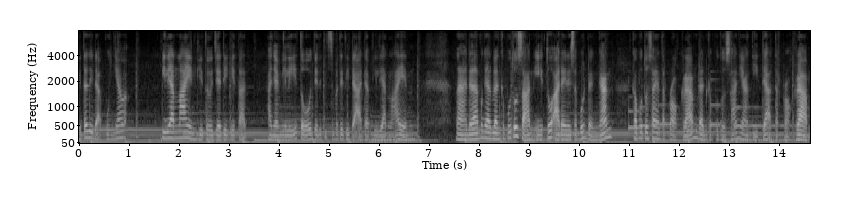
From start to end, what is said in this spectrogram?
kita tidak punya pilihan lain gitu jadi kita hanya milih itu jadi seperti tidak ada pilihan lain nah dalam pengambilan keputusan itu ada yang disebut dengan keputusan yang terprogram dan keputusan yang tidak terprogram.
